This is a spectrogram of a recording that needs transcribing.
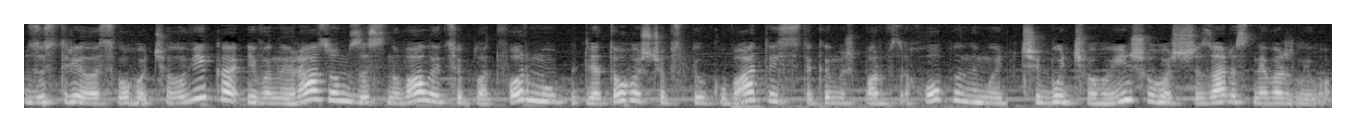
зустріла свого чоловіка, і вони разом заснували цю платформу для того, щоб спілкуватись з такими ж парфзахопленими чи будь-чого іншого, що зараз не важливо.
